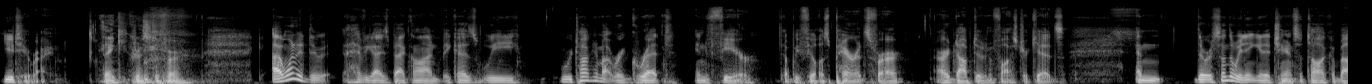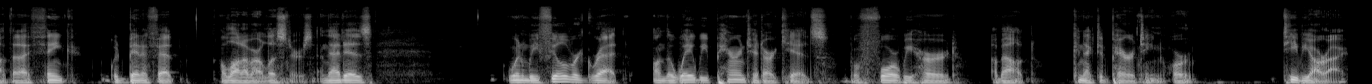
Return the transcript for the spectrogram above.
You too, Ryan. Thank you, Christopher. I wanted to have you guys back on because we, we were talking about regret and fear that we feel as parents for our, our adopted and foster kids. And there was something we didn't get a chance to talk about that I think would benefit a lot of our listeners. And that is when we feel regret on the way we parented our kids before we heard about connected parenting or TBRI.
